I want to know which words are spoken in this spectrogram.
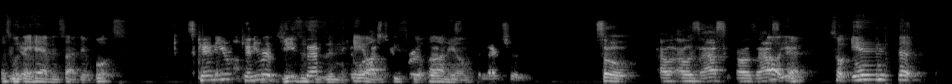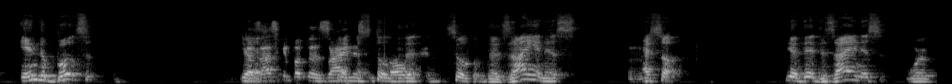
That's what they have inside their books. Can you can you That repeat Jesus is in hell, peace be upon him. Connection. So I, I was asking. I was asking. Oh asking. yeah. So in the in the books, Yeah, I was asking about the Yeah, so the so the Zionists, Mhm. I saw, yeah, the, the Zionists were.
